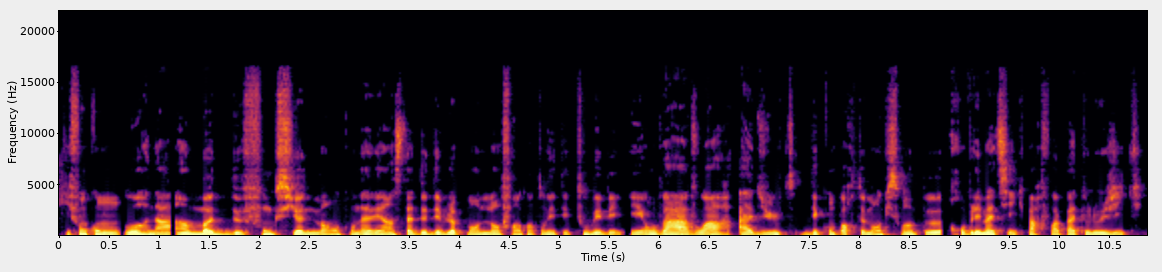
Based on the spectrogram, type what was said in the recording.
qui font qu'on tourne à un mode de fonctionnement qu'on avait à un stade de développement de l'enfant quand on était tout bébé. Et on va avoir adulte des comportements qui sont un peu problématiques, parfois pathologiques.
